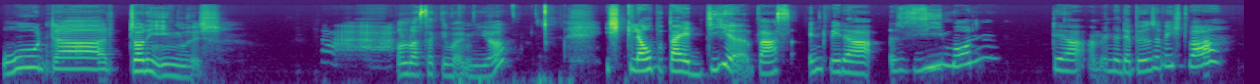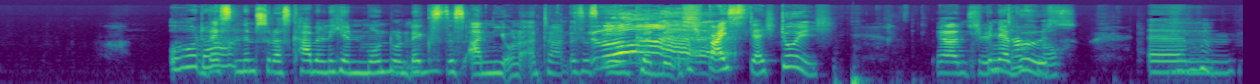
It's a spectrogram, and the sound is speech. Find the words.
oder Johnny English. Und was sagt ihr bei mir? Ich glaube, bei dir war es entweder Simon, der am Ende der Bösewicht war. Oder. Am besten nimmst du das Kabel nicht in den Mund und legst es an Jonathan. Das ist Ah! ekelig. ich beiß gleich durch. Ja, dann Ich bin nervös. Ähm,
